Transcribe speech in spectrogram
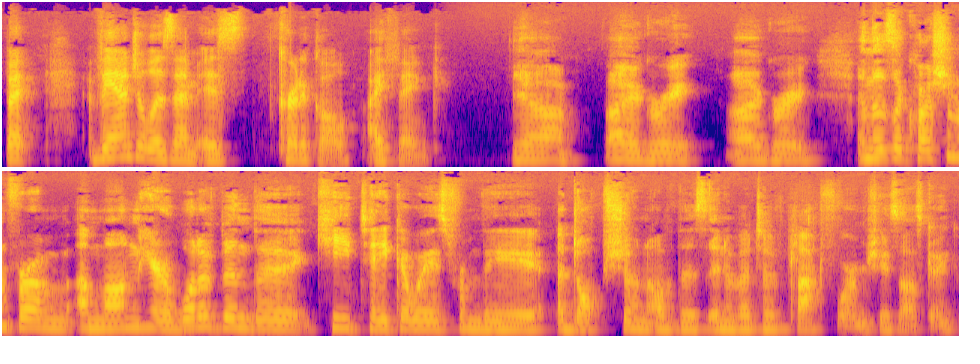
But evangelism is critical, I think. Yeah, I agree. I agree. And there's a question from Aman here. What have been the key takeaways from the adoption of this innovative platform? She's asking.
